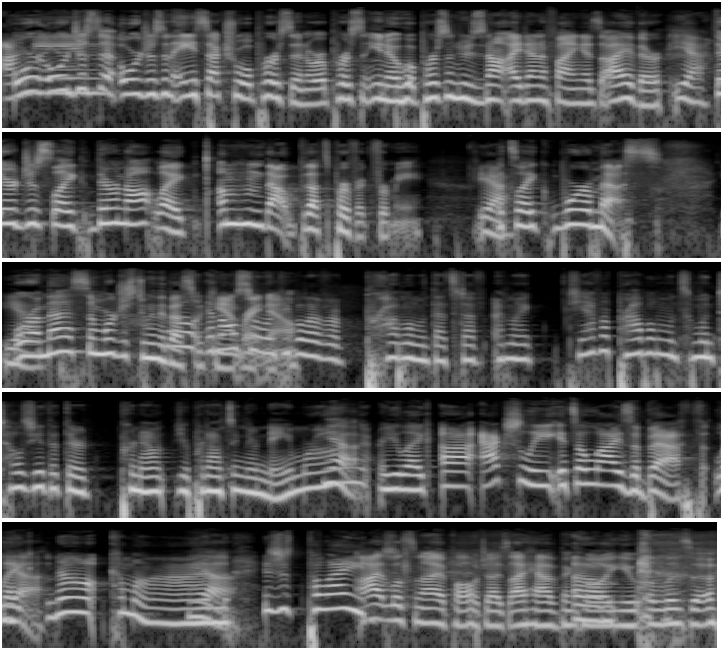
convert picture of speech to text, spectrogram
I or, or just a, or just an asexual person or a person you know a person who's not identifying as either. Yeah. they're just like they're not like um that that's perfect for me. Yeah. it's like we're a mess. Yeah. We're a mess and we're just doing the best Well, we and can also right when now. people have a problem with that stuff, I'm like, do you have a problem when someone tells you that they're pronounce you're pronouncing their name wrong? Yeah. Are you like, uh, actually, it's Elizabeth? Like, Yeah. no, come on. Yeah. It's just polite. I listen. I apologize. I have been calling you Eliza,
